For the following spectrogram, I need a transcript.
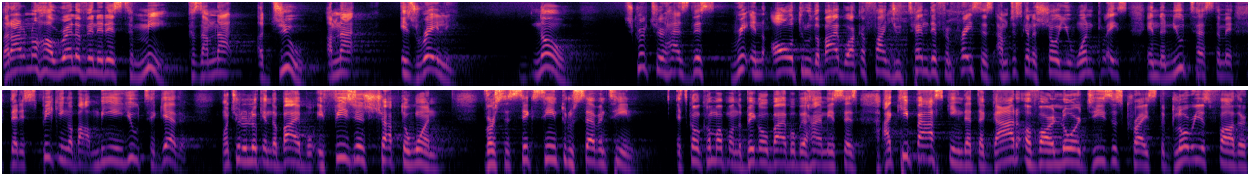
But I don't know how relevant it is to me, because I'm not a Jew, I'm not Israeli. No, Scripture has this written all through the Bible. I can find you 10 different places. I'm just going to show you one place in the New Testament that is speaking about me and you together. I want you to look in the Bible, Ephesians chapter 1, verses 16 through 17. It's going to come up on the big old Bible behind me. It says, I keep asking that the God of our Lord Jesus Christ, the glorious Father,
